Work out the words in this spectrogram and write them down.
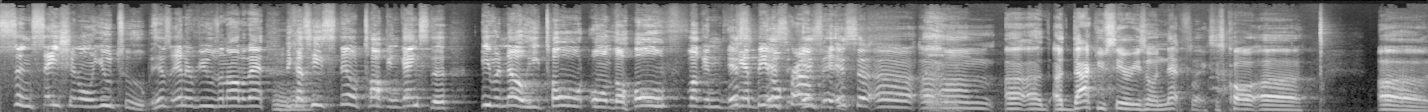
sensation on YouTube. His interviews and all of that Mm-hmm. because he's still talking gangster, even though he told on the whole fucking Gambino it's, crowd. it's, it's a, uh, a um a, a, a docu series on Netflix. It's called uh uh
